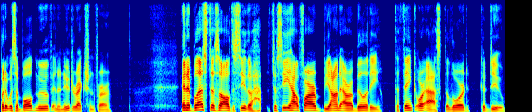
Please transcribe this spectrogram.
but it was a bold move in a new direction for her. And it blessed us all to see the to see how far beyond our ability to think or ask the Lord could do.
